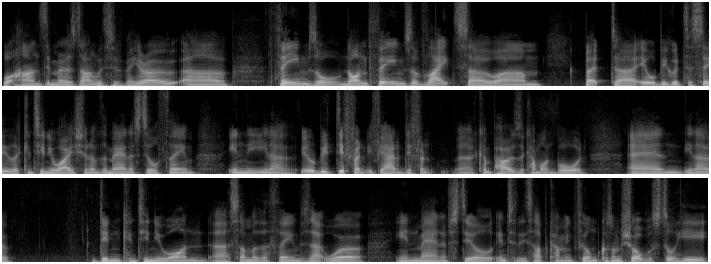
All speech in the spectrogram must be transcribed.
what Hans Zimmer has done with superhero uh, themes or non-themes of late. So, um, but uh, it will be good to see the continuation of the Man of Steel theme in the you know it would be different if you had a different uh, composer come on board and you know didn't continue on uh, some of the themes that were in Man of Steel into this upcoming film because I'm sure we'll still hear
